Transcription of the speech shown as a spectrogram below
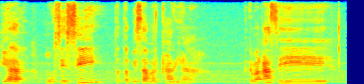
Biar musisi tetap bisa berkarya. Terima kasih.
